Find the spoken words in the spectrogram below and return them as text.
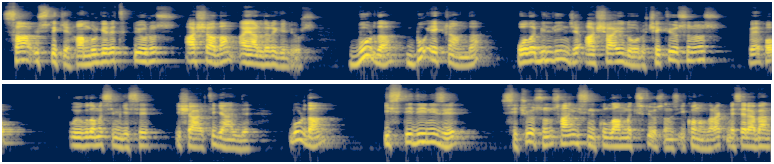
Sağ üstteki hamburgere tıklıyoruz. Aşağıdan ayarlara geliyoruz. Burada bu ekranda olabildiğince aşağıya doğru çekiyorsunuz ve hop uygulama simgesi işareti geldi. Buradan istediğinizi seçiyorsunuz. Hangisini kullanmak istiyorsanız ikon olarak. Mesela ben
